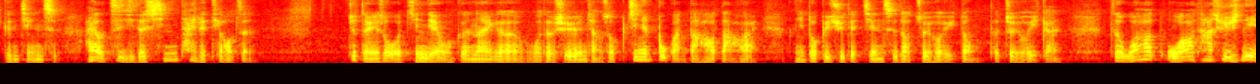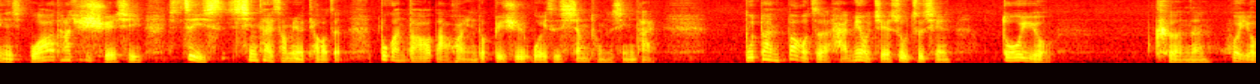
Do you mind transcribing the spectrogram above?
跟坚持，还有自己的心态的调整。就等于说，我今天我跟那个我的学员讲说，今天不管打好打坏，你都必须得坚持到最后一洞的最后一杆。这我要我要他去练习，我要他去学习自己心态上面的调整。不管打好打坏，你都必须维持相同的心态，不断抱着还没有结束之前，都有可能会有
